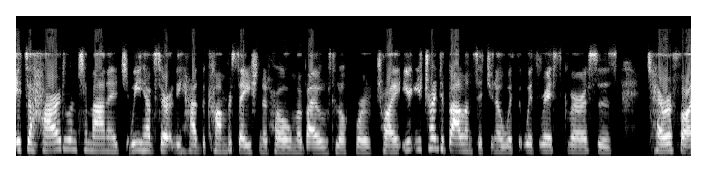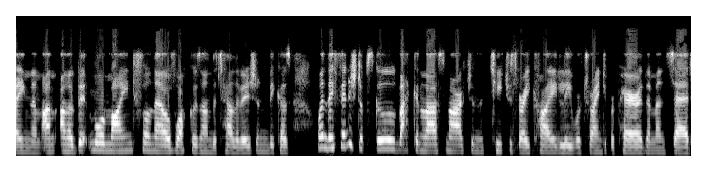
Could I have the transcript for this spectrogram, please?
it's a hard one to manage. We have certainly had the conversation at home about look, we're trying. You're, you're, trying to balance it, you know, with with risk versus terrifying them. I'm I'm a bit more mindful now of what goes on the television because when they finished up school back in last March, and the teachers very kindly were trying to prepare them and said,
